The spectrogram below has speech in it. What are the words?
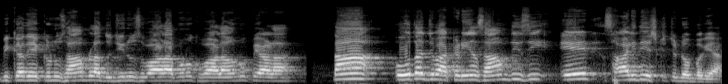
ਵੀ ਕਦੇ ਇੱਕ ਨੂੰ ਸਾਂਭਲਾ, ਦੂਜੀ ਨੂੰ ਸਵਾਲਾ ਉਹਨੂੰ ਖਵਾਲਾ, ਉਹਨੂੰ ਪਿਆਲਾ। ਤਾਂ ਉਹ ਤਾਂ ਜਵਾਕੜੀਆਂ ਸਾਂਭਦੀ ਸੀ, ਇਹ ਸਾਲੀ ਦੇ ਇਸ਼ਕ ਚ ਡੁੱਬ ਗਿਆ।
